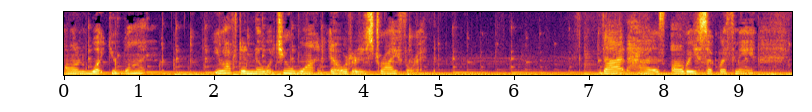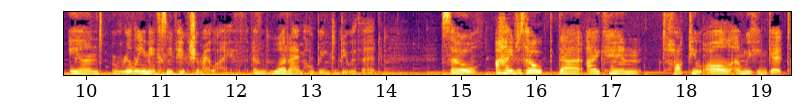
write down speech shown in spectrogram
on what you want? You have to know what you want in order to strive for it. That has always stuck with me and really makes me picture my life and what I'm hoping to do with it. So I just hope that I can talk to you all and we can get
